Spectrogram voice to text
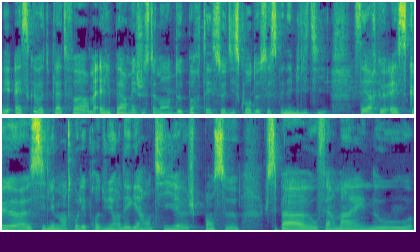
Et est-ce que votre plateforme, elle permet justement de porter ce discours de sustainability? C'est-à-dire que est-ce que euh, si les montres ou les produits ont des garanties, euh, je pense, je sais pas, au Fairmind, au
